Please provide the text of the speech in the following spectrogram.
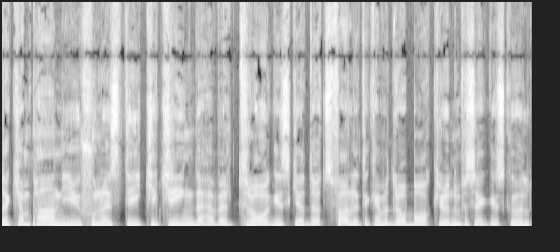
av kampanjjournalistik kring det här väldigt tragiska dödsfallet. Jag kan väl dra bakgrunden för säkerhets skull.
